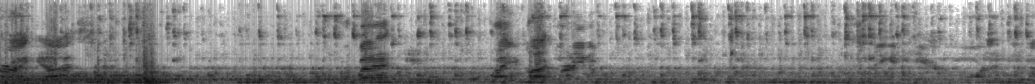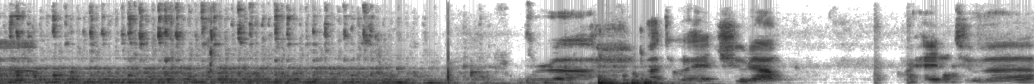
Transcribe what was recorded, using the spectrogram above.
Alright guys, we're back. Mighty Black Marina. Uh, we're uh, about to go ahead and shoot out. We're heading to uh,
